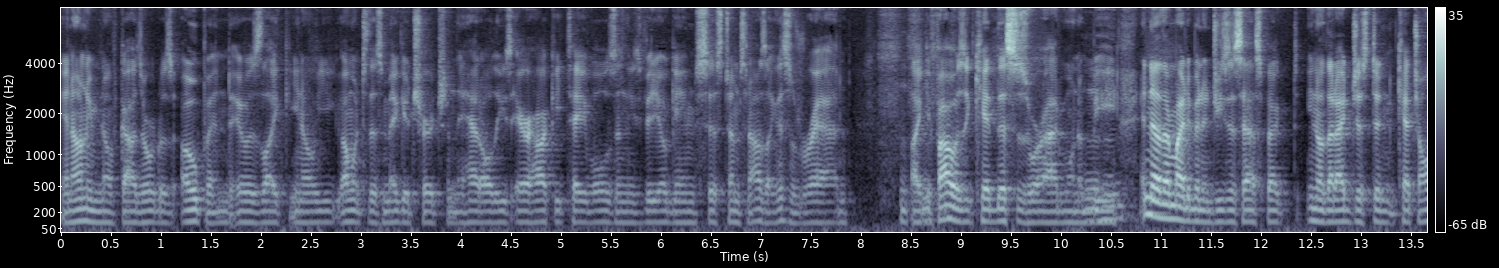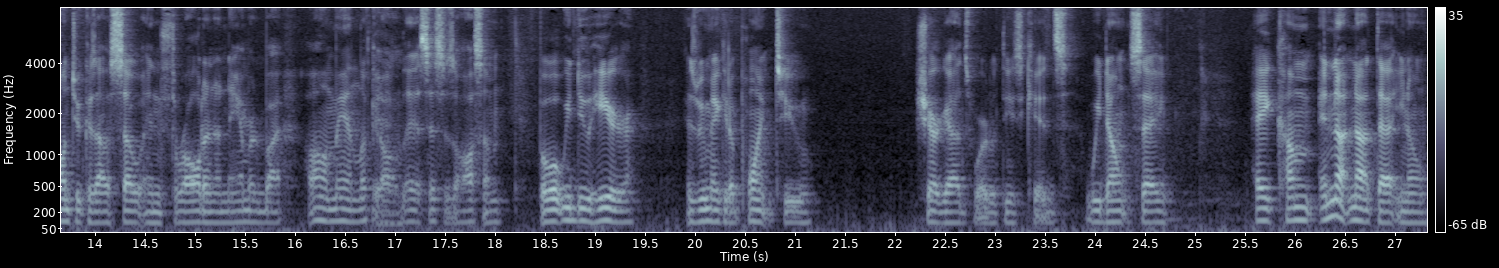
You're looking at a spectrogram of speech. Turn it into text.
and I don't even know if God's Word was opened. It was like, you know, you, I went to this mega church and they had all these air hockey tables and these video game systems, and I was like, this is rad. like if I was a kid, this is where I'd want to be. Mm-hmm. And now there might have been a Jesus aspect, you know, that I just didn't catch on to because I was so enthralled and enamored by, oh man, look yeah. at all this. This is awesome. But what we do here is we make it a point to share God's word with these kids. We don't say, "Hey, come," and not not that you know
